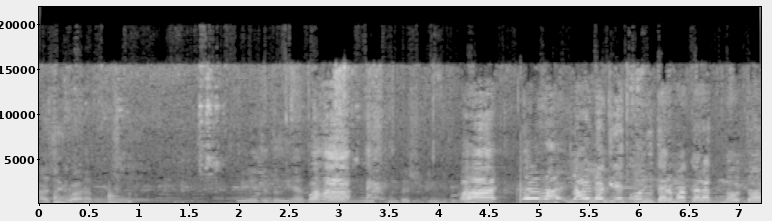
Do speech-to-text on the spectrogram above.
आशीर्वाद. पहा. पहा. ए रा- या नगरीत कोणी धर्म करत नव्हतं.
